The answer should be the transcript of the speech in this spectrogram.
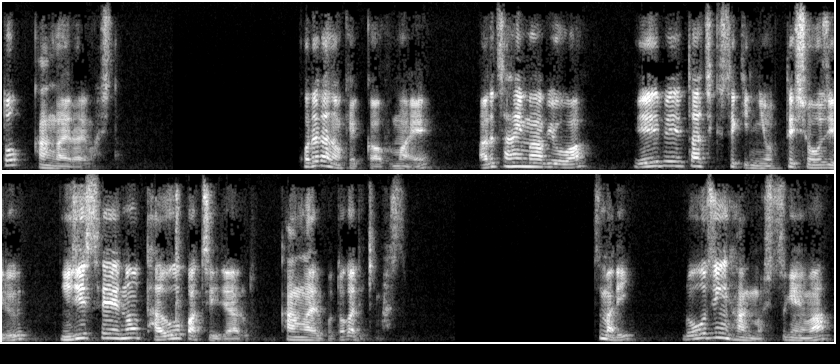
と考えられました。これらの結果を踏まえ、アルツハイマー病は Aβ 蓄積によって生じる二次性のタウオパチーであると考えることができます。つまり、老人斑の出現は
